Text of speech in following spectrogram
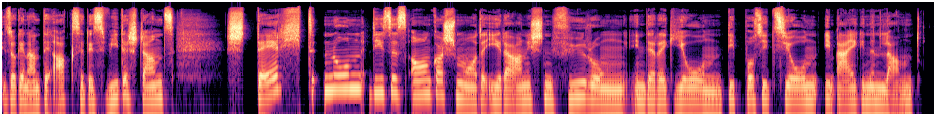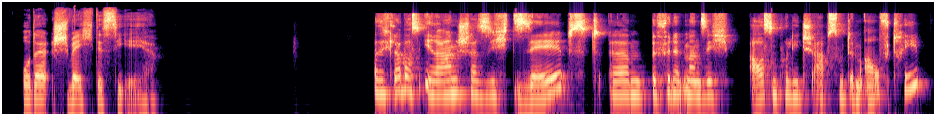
die sogenannte Achse des Widerstands. Stärkt nun dieses Engagement der iranischen Führung in der Region die Position im eigenen Land oder schwächt es sie eher? Also ich glaube, aus iranischer Sicht selbst ähm, befindet man sich außenpolitisch absolut im Auftrieb.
